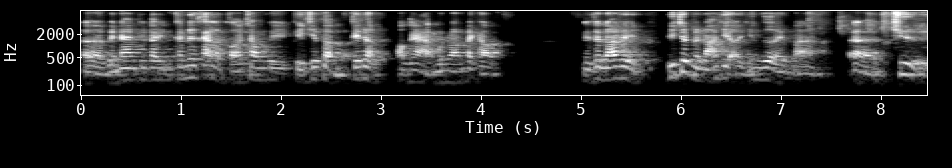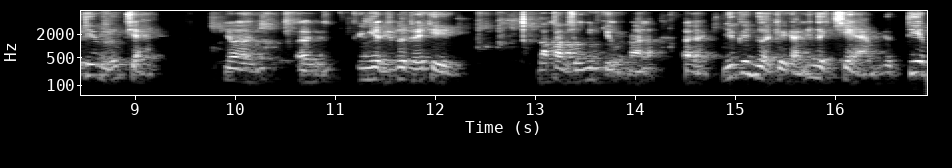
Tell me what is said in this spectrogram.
ở Việt Nam chúng ta những các nước khác là có trong cái, cái chế phẩm kết hợp ho gà buôn bán bạch hầu. Người ta nói thì lý thuyết mà nói thì ở những người mà uh, chưa được tiêm lúc trẻ. Nhưng mà uh, kinh nghiệm chúng tôi thấy thì và còn số nghiên cứu nói là uh, những cái người kể cả những người trẻ được tiêm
